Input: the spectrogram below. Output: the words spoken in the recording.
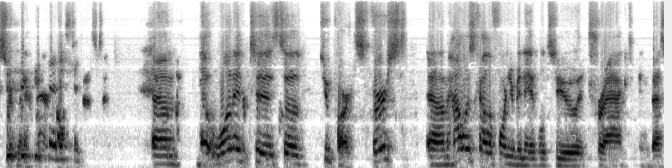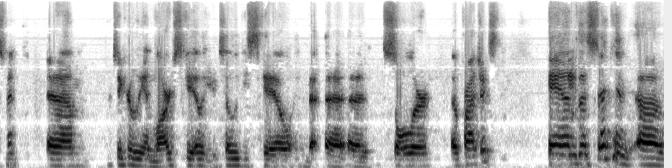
certainly a higher cost investment. Um, but wanted to, so two parts. First, um, how has California been able to attract investment, um, particularly in large scale, utility scale uh, uh, solar uh, projects? And the second, uh,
